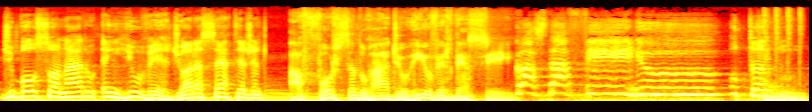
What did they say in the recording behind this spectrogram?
de Bolsonaro em Rio Verde. Hora certa e a gente. A força do rádio Rio Verdense. Costa Filho. Voltando.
